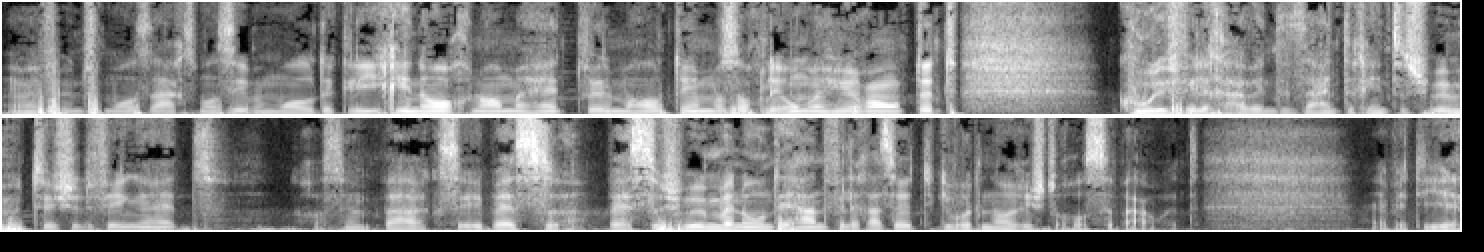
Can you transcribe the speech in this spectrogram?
Wenn man fünfmal, sechsmal, siebenmal den gleichen Nachnamen hat, weil man halt immer so ein bisschen umheiratet. Cool ist vielleicht auch, wenn das eine Kind das Schwimmen zwischen den Fingern hat kann es im Bergsee besser, besser schwimmen und die haben vielleicht auch solche, die neue Strassen bauen. Eben die,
